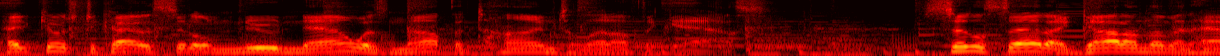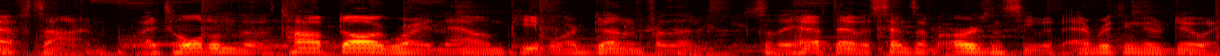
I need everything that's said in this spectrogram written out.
head coach Takayo Siddle knew now was not the time to let off the gas. Siddle said, I got on them at halftime. I told them they're the top dog right now and people are gunning for them, so they have to have a sense of urgency with everything they're doing.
